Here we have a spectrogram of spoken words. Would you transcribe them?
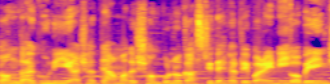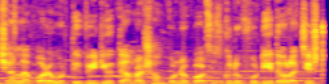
সন্ধ্যা ঘনিয়ে আসাতে আমাদের সম্পূর্ণ কাজটি দেখাতে পারেনি। তবে ইনশাল্লাহ পরবর্তী ভিডিওতে আমরা সম্পূর্ণ প্রসেসগুলো ফুটিয়ে তোলার চেষ্টা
